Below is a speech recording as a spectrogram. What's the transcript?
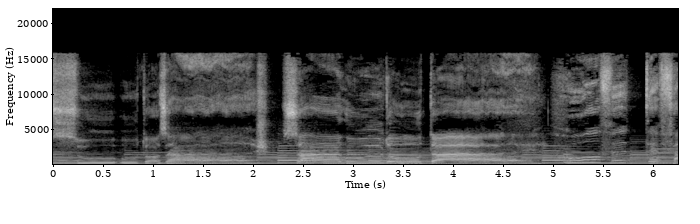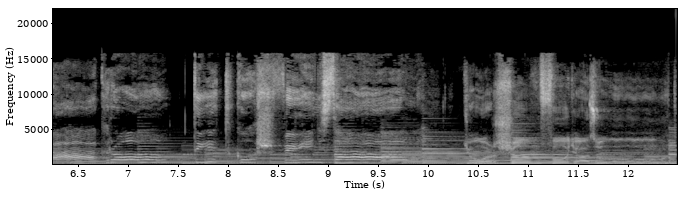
hosszú utazás, száguldó táj. Hófötte fákra titkos fény. Gyorsan fogy az út,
